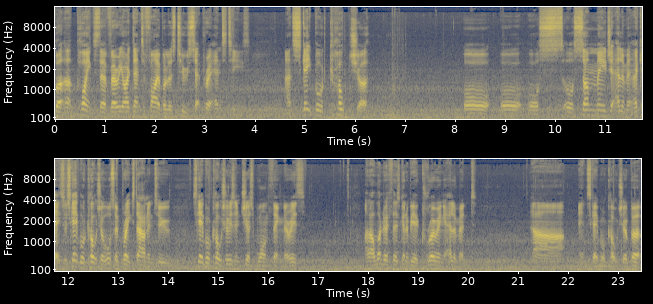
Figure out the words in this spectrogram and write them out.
but at points they're very identifiable as two separate entities. And skateboard culture or or or or some major element. Okay, so skateboard culture also breaks down into skateboard culture isn't just one thing. There is, and I wonder if there's going to be a growing element uh, in skateboard culture. But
